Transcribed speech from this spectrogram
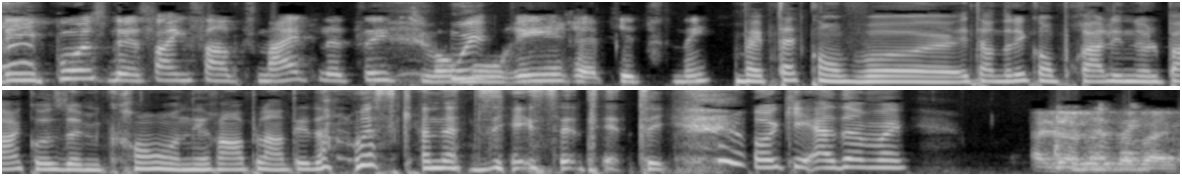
Des pouces de 5 cm, là, tu vas Oui. mourir euh, piétiné. Ben peut-être qu'on va, euh, étant donné qu'on pourrait aller nulle part à cause de Micron, on ira en planter dans l'Ouest canadien cet été. OK, à demain. À demain, demain. bye-bye.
